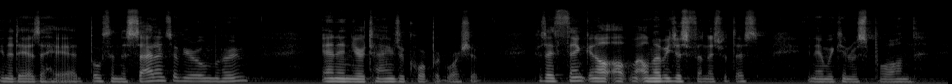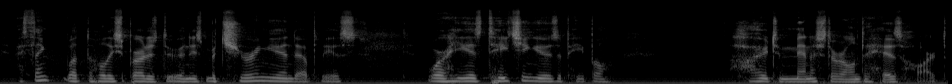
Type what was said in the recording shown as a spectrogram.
in the days ahead, both in the silence of your own room and in your times of corporate worship. Because I think, and I'll, I'll, I'll maybe just finish with this, and then we can respond. I think what the Holy Spirit is doing is maturing you into a place where He is teaching you as a people how to minister onto His heart.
